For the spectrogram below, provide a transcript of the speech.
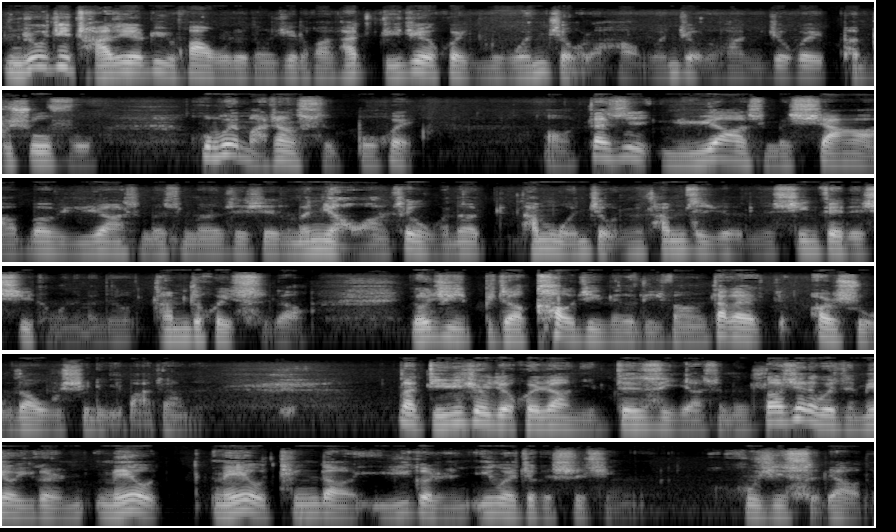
你如果去查这些氯化物的东西的话，它的确会你闻久了哈，闻久的话你就会很不舒服，会不会马上死？不会。哦，但是鱼啊，什么虾啊，不鱼啊，什么什么这些什么鸟啊，这个闻到他们闻久，因为他们自己的心肺的系统什么都，他们都会死掉。尤其比较靠近那个地方，大概二十五到五十里吧，这样子。那的的确确会让你 dizzy 啊什么。到现在为止，没有一个人没有没有听到一个人因为这个事情呼吸死掉的。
